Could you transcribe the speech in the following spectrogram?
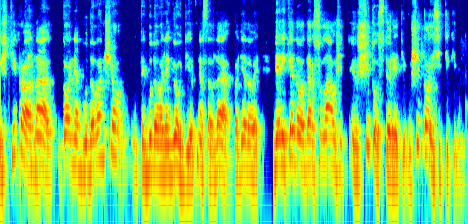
iš tikrųjų, na, to nebūdavo anksčiau, tai būdavo lengviau dirbti, nes tada padėdavai, nereikėdavo dar sulaužyti ir šito stereotipų, šito įsitikinimo.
